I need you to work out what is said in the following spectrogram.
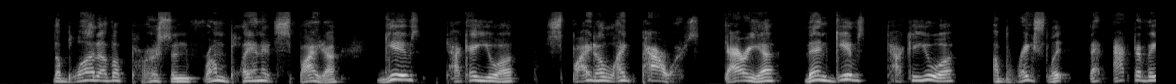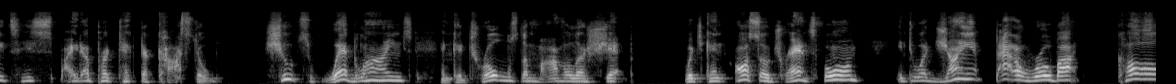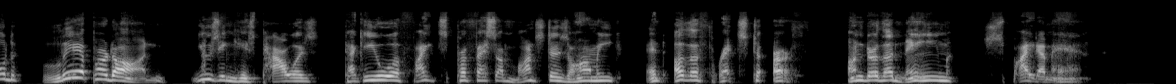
The blood of a person from planet Spider gives Takuya spider like powers. Garia then gives Takuya a bracelet that activates his spider protector costume, shoots web lines, and controls the Marveler ship, which can also transform into a giant battle robot called Leopardon. Using his powers, Takuya fights Professor Monster's army and other threats to Earth under the name Spider Man.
